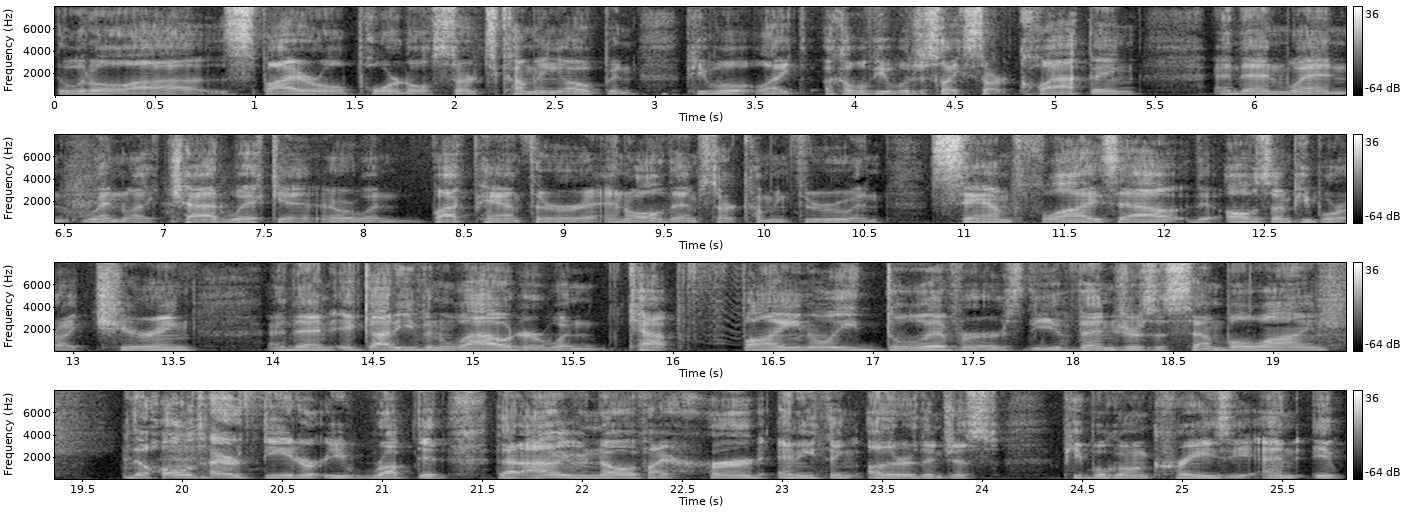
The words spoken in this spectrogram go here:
the little uh, spiral portal starts coming open, people like a couple people just like start clapping. And then when when like Chadwick and, or when Black Panther and all of them start coming through, and Sam flies out, all of a sudden people are like cheering. And then it got even louder when Cap finally delivers the Avengers Assemble line. The whole entire theater erupted. That I don't even know if I heard anything other than just people going crazy. And it,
